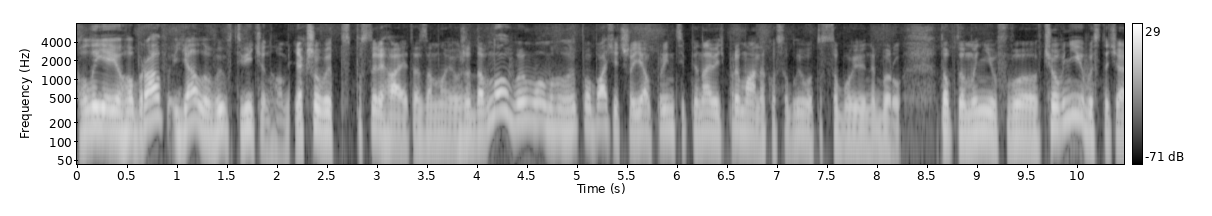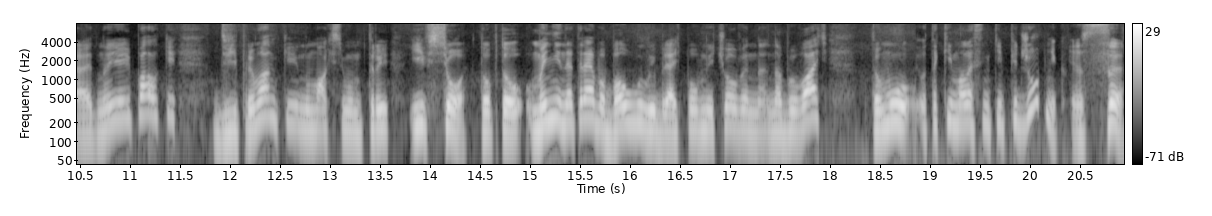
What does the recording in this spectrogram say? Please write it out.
Коли я його брав, я ловив твічингом. Якщо ви спостерігаєте за мною вже давно, ви могли побачити, що я в принципі навіть приманок особливо то з собою не беру. Тобто мені в, човні вистачає однієї палки, дві приманки, ну максимум три, і все. Тобто мені не треба баули, блядь, повний човен набивати. Тому отакий малесенький піджопник з,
